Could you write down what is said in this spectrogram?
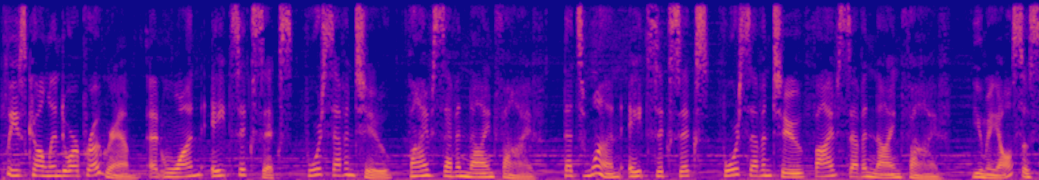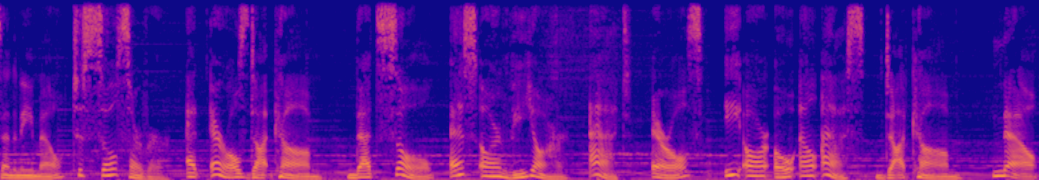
please call into our program at 1 866 472 5795. That's 1 866 472 5795. You may also send an email to soulserver at erols.com. That's soul, S R V R, at erols, E R O L S dot com. Now,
